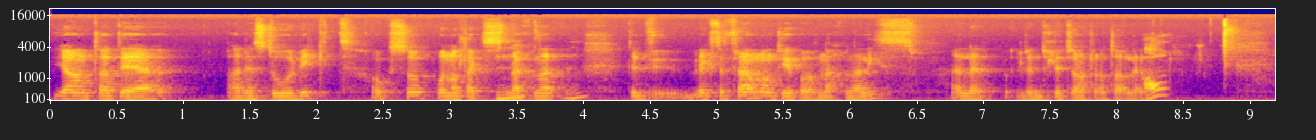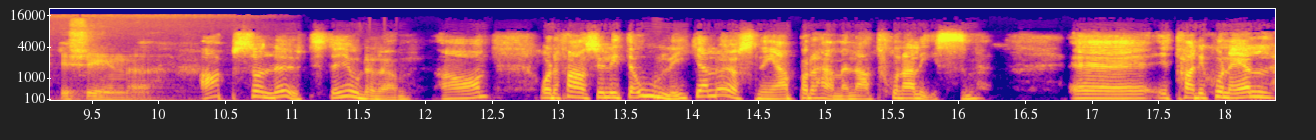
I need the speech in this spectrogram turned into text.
Jag antar att det hade en stor vikt också på någon slags mm. national... Mm. Det växte fram någon typ av nationalism eller runt slutet av 1800-talet ja. i Kina. Absolut, det gjorde det. Ja. Och det fanns ju lite olika lösningar på det här med nationalism. Eh, I traditionell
